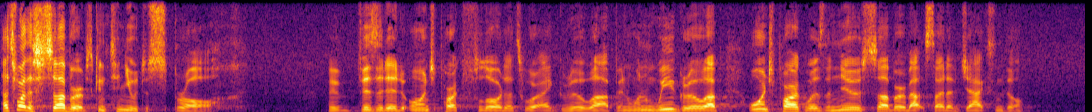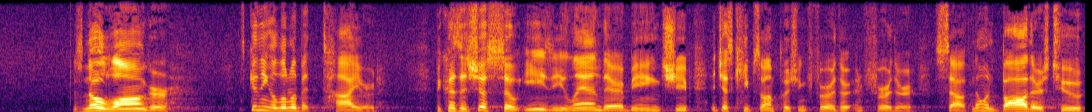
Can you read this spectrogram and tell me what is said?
That's why the suburbs continue to sprawl. We visited Orange Park, Florida. That's where I grew up. And when we grew up, Orange Park was the new suburb outside of Jacksonville. It's no longer, it's getting a little bit tired because it's just so easy, land there being cheap, it just keeps on pushing further and further south. No one bothers to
